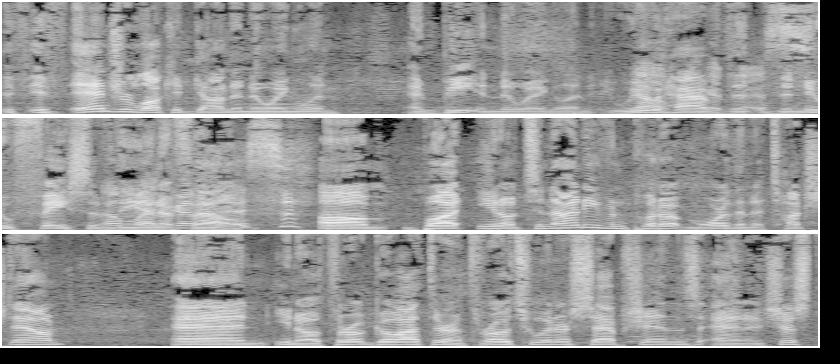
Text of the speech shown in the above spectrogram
if, if Andrew Luck had gone to New England and beaten New England, we Oh, would have the, the new face of Oh, the NFL. um, but, you know, to not even put up more than a touchdown and, you know, throw go out there and throw two interceptions, and it's just,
